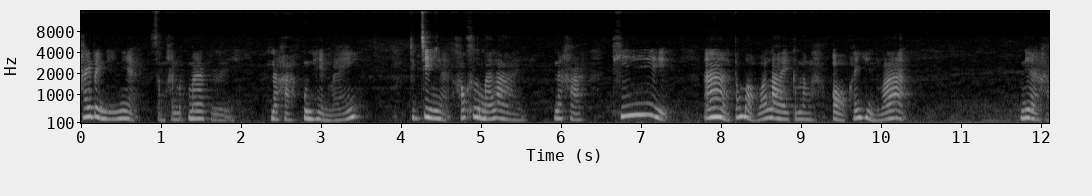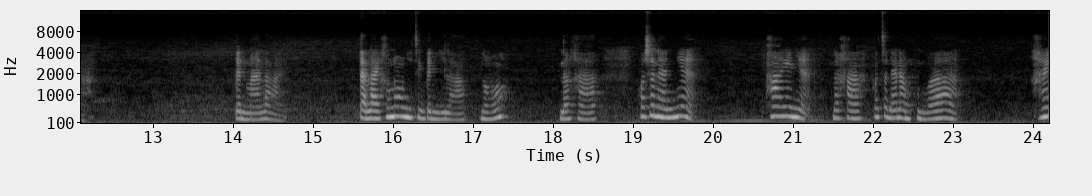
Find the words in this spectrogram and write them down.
ไพ่ใบนี้เนี่ยสำคัญมาก ๆ เลยนะคะ คุณเห็นไหม จริงๆอะเขาคือม้าลายนะคะ ที่อ่าต้องบอกว่าลายกำลังออกให้เห็นว่า เนี่ยค่ะ เป็นม้าลาย แต่ลายข้างนอกจริงๆเป็นยีราฟเนาะนะคะ เพราะฉะนั้นเนี่ยไพ่เนี่ยนะคะก็จะแนะนำคุณว่าให้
